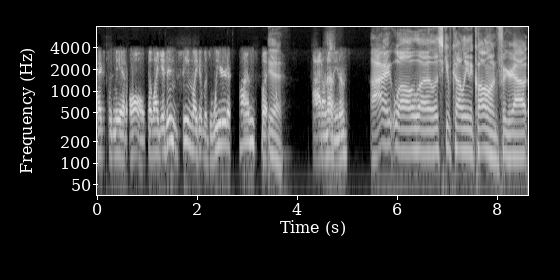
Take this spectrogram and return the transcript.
texted me at all. But like it didn't seem like it was weird at times. But Yeah. I don't know, you know. All right. Well, uh, let's give Colleen a call and figure out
